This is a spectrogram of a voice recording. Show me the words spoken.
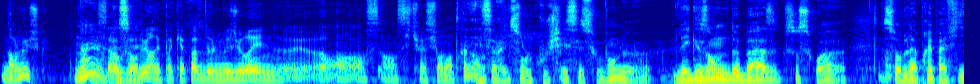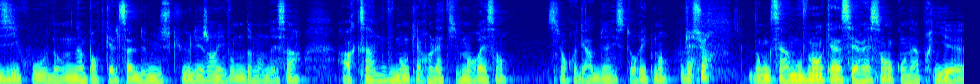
dans le muscle. Ouais, ça, aujourd'hui, on n'est pas capable de le mesurer une- en, en- en situation d'entraînement. Et c'est vrai que sur le coucher, c'est souvent le- l'exemple de base, que ce soit sur de la prépa physique ou dans n'importe quelle salle de muscu, les gens ils vont te demander ça, alors que c'est un mouvement qui est relativement récent, si on regarde bien historiquement. Bien sûr. Donc c'est un mouvement qui est assez récent, qu'on a pris euh,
